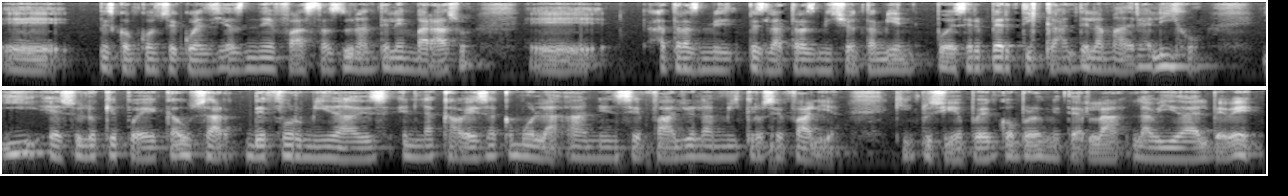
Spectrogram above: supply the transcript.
eh, pues con consecuencias nefastas durante el embarazo. Eh, pues la transmisión también puede ser vertical de la madre al hijo y eso es lo que puede causar deformidades en la cabeza como la anencefalia o la microcefalia que inclusive pueden comprometer la, vida del bebé.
